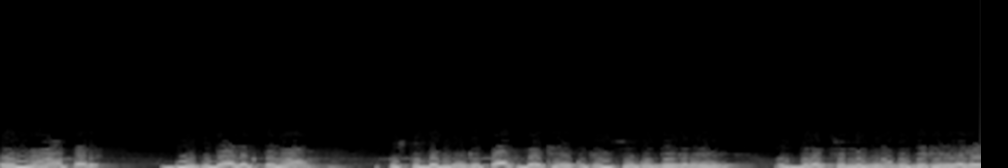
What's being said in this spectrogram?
और वहाँ पर गोप बालक तमाम कुछ तो बगरों के पास बैठे हैं कुछ हंसों को देख रहे हैं और बहुत से मयूरों को देखने लगे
